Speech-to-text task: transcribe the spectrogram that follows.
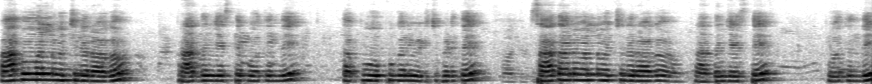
పాపం వల్ల వచ్చిన రోగం ప్రార్థన చేస్తే పోతుంది తప్పు ఒప్పుకొని విడిచిపెడితే సాతాను వల్ల వచ్చిన రోగం ప్రార్థన చేస్తే పోతుంది.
